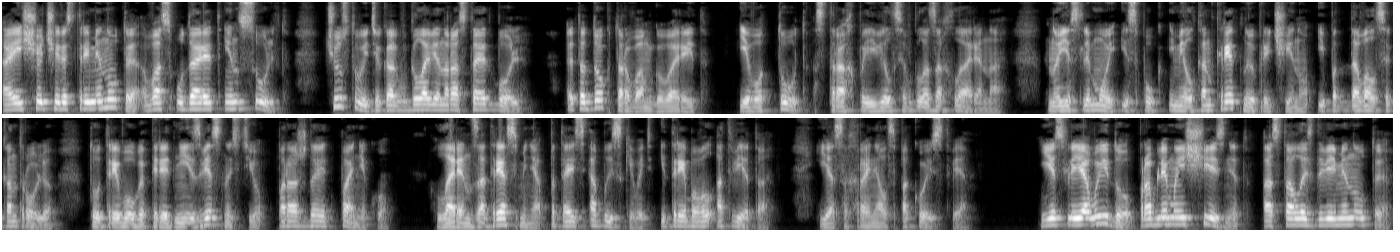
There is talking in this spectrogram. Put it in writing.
А еще через три минуты вас ударит инсульт. Чувствуете, как в голове нарастает боль? Это доктор вам говорит. И вот тут страх появился в глазах Ларина. Но если мой испуг имел конкретную причину и поддавался контролю, то тревога перед неизвестностью порождает панику. Ларин затряс меня, пытаясь обыскивать, и требовал ответа. Я сохранял спокойствие. «Если я выйду, проблема исчезнет. Осталось две минуты».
